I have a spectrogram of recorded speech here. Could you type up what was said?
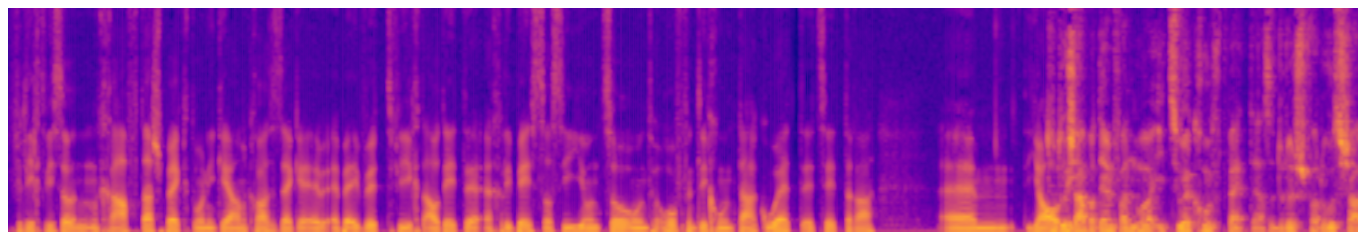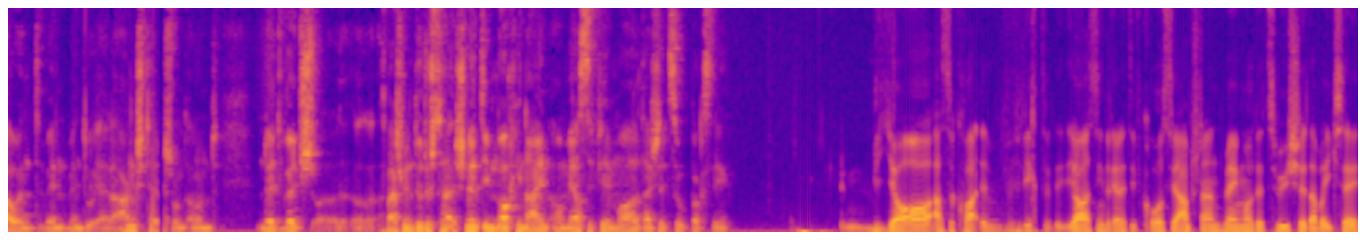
vielleicht wie so ein Kraftaspekt, wo ich gerne quasi sage, e-, eben, ich würde vielleicht auch dort ein bisschen besser sein und so und hoffentlich kommt da gut etc. Ähm, ja, du tust aber in dem Fall nur in Zukunft beten. Also du tust vorausschauend, wenn, wenn du Angst hast und, und nicht willst, äh, weißt, wenn du sagst, nicht im Nachhinein, oh merci vielmal, das ist jetzt super gewesen. Ja, also vielleicht ja, es sind relativ große Abstände manchmal dazwischen, aber ich sehe,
